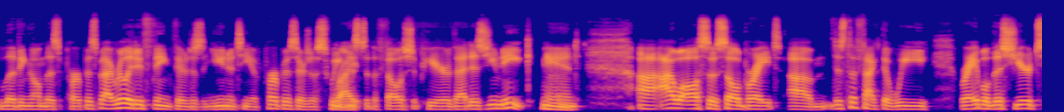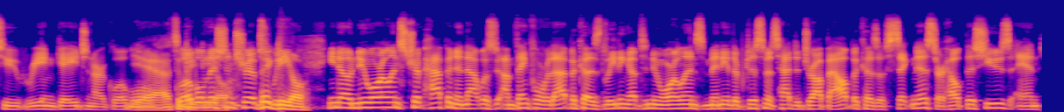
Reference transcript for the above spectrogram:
living on this purpose. But I really do think there's a unity of purpose. There's a sweetness Right. to the fellowship here that is unique. Mhm. And uh, I will also celebrate um, just the fact that we were able this year to re-engage in our global Yeah, it's a big global mission trips. Big We- deal. You know, New Orleans trip happened, and that was I'm thankful for that because leading up to New Orleans, many of the participants had to drop out because of sickness or health issues, and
